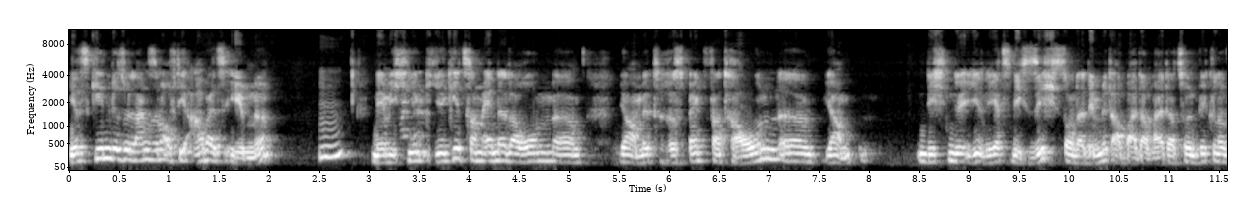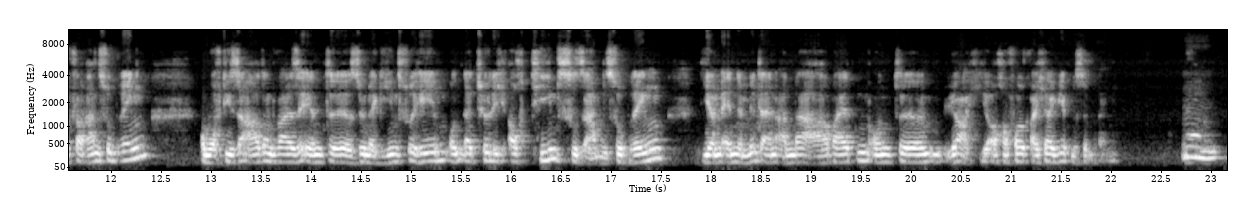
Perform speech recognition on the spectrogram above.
Jetzt gehen wir so langsam auf die Arbeitsebene. Mhm. Nämlich hier, hier geht es am Ende darum, äh, ja, mit Respekt, Vertrauen, äh, ja, nicht, jetzt nicht sich, sondern den Mitarbeiter weiterzuentwickeln und voranzubringen, um auf diese Art und Weise eben äh, Synergien zu heben und natürlich auch Teams zusammenzubringen, die am Ende miteinander arbeiten und äh, ja, hier auch erfolgreiche Ergebnisse bringen. Mhm.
